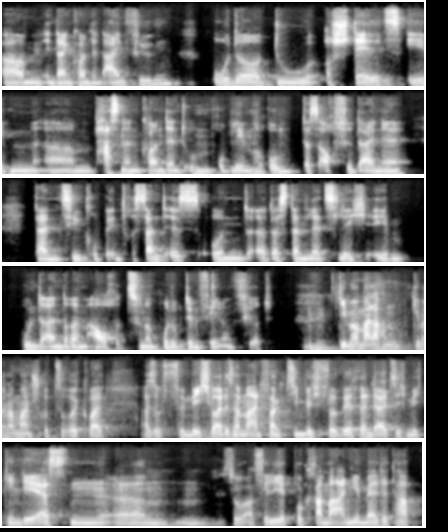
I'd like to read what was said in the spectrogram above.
ähm, in deinen Content einfügen oder du erstellst eben ähm, passenden Content um ein Problem herum, das auch für deine, deine Zielgruppe interessant ist und äh, das dann letztlich eben unter anderem auch zu einer Produktempfehlung führt. Mhm. Gehen wir mal noch, gehen wir noch mal einen Schritt zurück, weil also für mich war das am Anfang ziemlich verwirrend, als ich mich in die ersten ähm, so Affiliate-Programme angemeldet habe.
